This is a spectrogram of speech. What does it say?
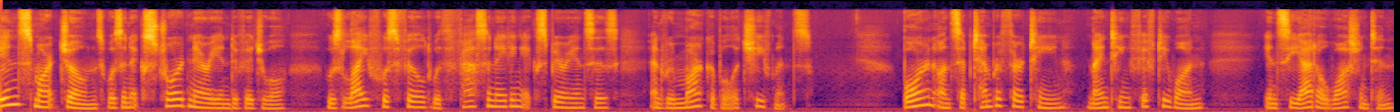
Jean Smart Jones was an extraordinary individual whose life was filled with fascinating experiences and remarkable achievements. Born on September 13, 1951, in Seattle, Washington,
